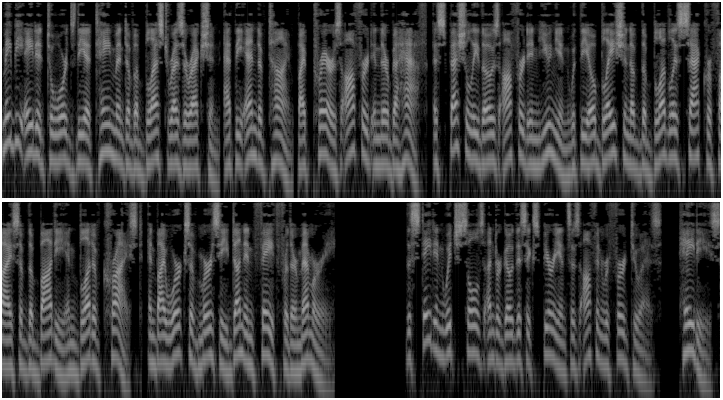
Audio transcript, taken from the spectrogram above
may be aided towards the attainment of a blessed resurrection at the end of time by prayers offered in their behalf, especially those offered in union with the oblation of the bloodless sacrifice of the body and blood of Christ, and by works of mercy done in faith for their memory." The state in which souls undergo this experience is often referred to as Hades.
